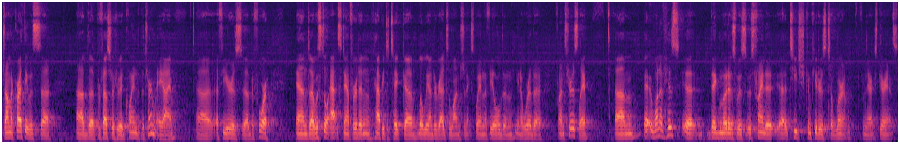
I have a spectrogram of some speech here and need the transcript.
John McCarthy was the professor who had coined the term AI a few years before and uh, was still at Stanford and happy to take uh, lowly undergrad to lunch and explain the field and you know, where the frontiers lay. Um, uh, one of his uh, big motives was, was trying to uh, teach computers to learn from their experience.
